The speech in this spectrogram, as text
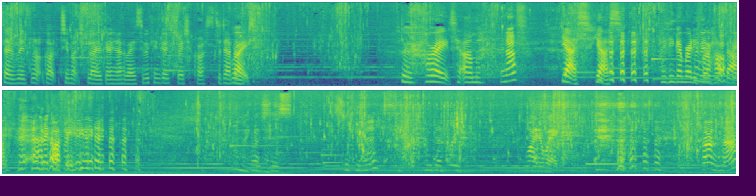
So we've not got too much flow going either way, so we can go straight across to Devon. Right. So, all right. Um, Enough? yes, yes. I think I'm ready We for need a hot coffee. bath And and a a coffee. Oh my goodness. Sleepiness. I'm definitely wide awake. Fun, huh?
